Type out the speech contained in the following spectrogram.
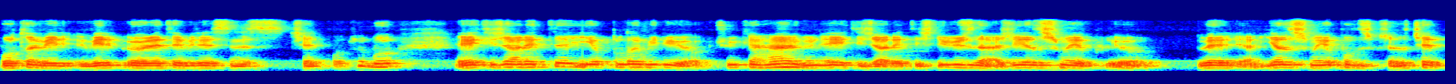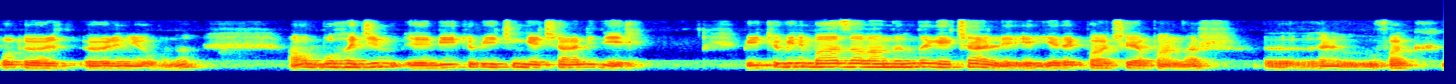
bota verip öğretebilirsiniz chatbot'u. Bu e-ticarette yapılabiliyor. Çünkü her gün e-ticarette işte yüzlerce yazışma yapılıyor ve yani yazışma yapıldıkça da chatbot öğreniyor bunu. Ama bu hacim B2B için geçerli değil. B2B'nin bazı alanlarında geçerli. Yedek parça yapanlar, yani ufak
